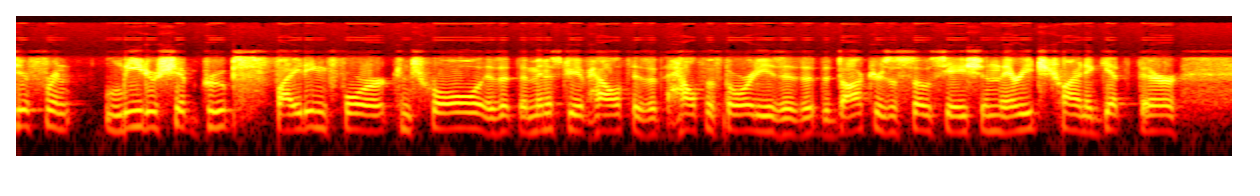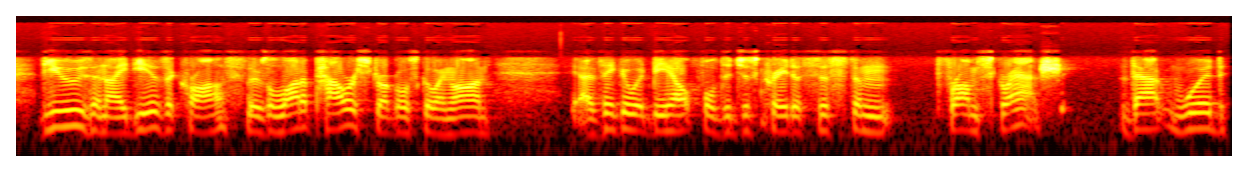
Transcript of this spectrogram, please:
different leadership groups fighting for control? Is it the Ministry of Health? Is it the health authorities? Is it the Doctors Association? They're each trying to get their views and ideas across. There's a lot of power struggles going on. I think it would be helpful to just create a system from scratch that would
